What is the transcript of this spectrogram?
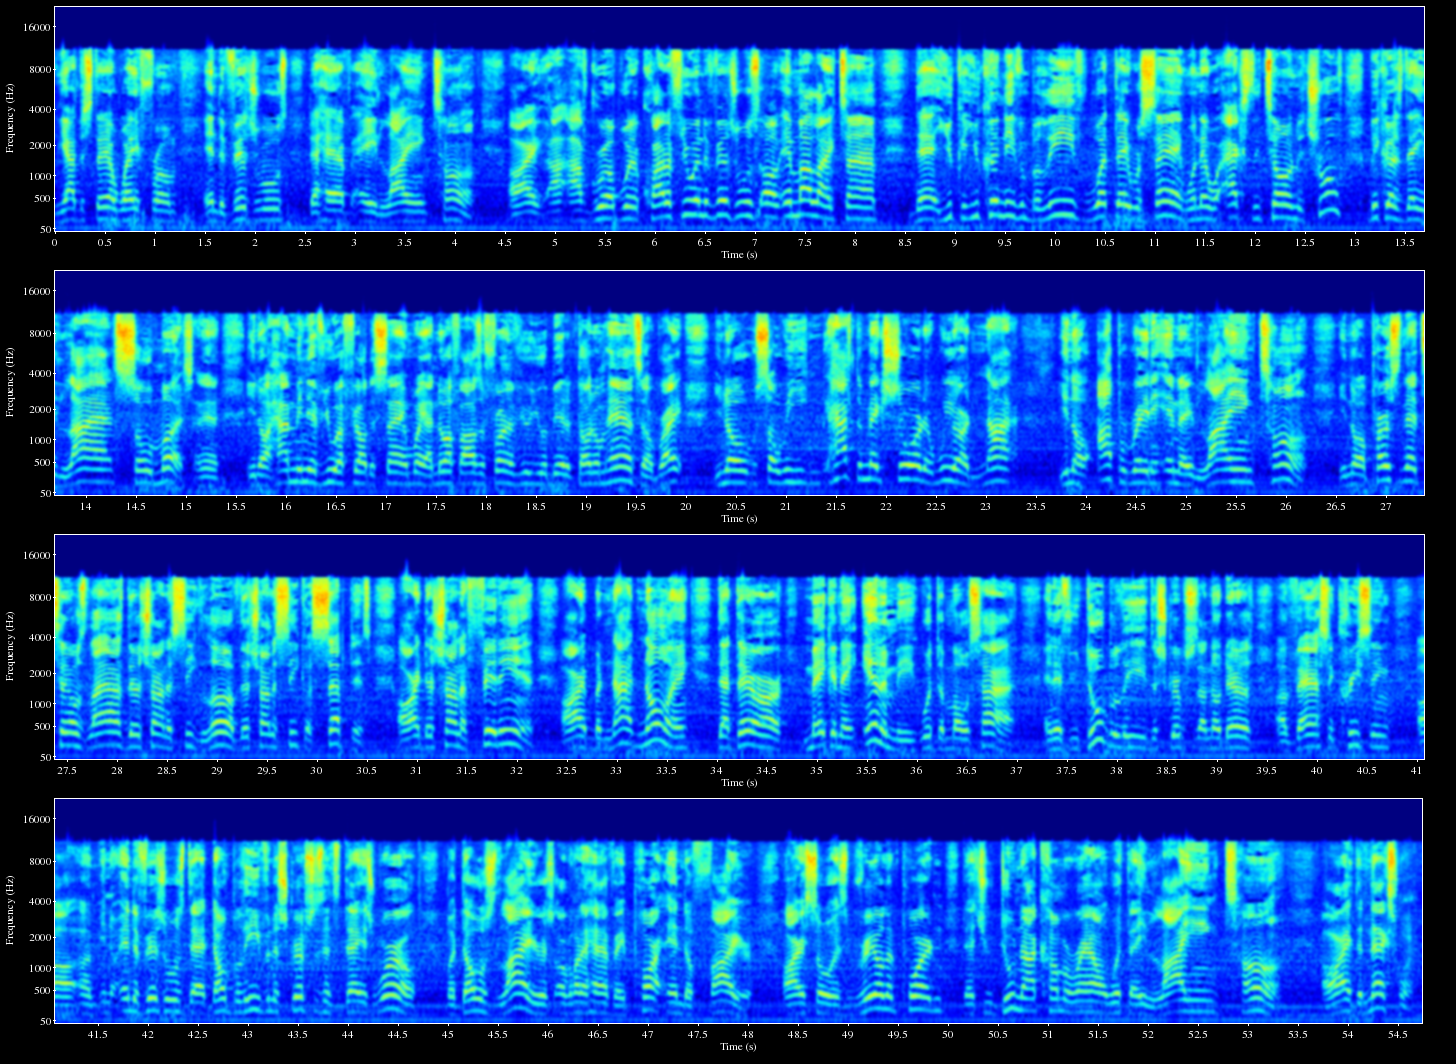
We have to stay away from individuals that have a lying tongue. All right, I, have grew up with quite a few individuals uh, in my lifetime that you could you couldn't even believe what they were saying when they were actually telling the truth because they lied so much. And you know, how many of you have felt the same way? I know if I was in front of you, you would be able to throw them hands up, right? You know, so we have to make sure that we are not you know, operating in a lying tongue. You know, a person that tells lies, they're trying to seek love, they're trying to seek acceptance, all right, they're trying to fit in, all right, but not knowing that they are making an enemy with the Most High. And if you do believe the scriptures, I know there's a vast increasing, uh, um, you know, individuals that don't believe in the scriptures in today's world, but those liars are going to have a part in the fire. All right, so it's real important that you do not come around with a lying tongue. All right, the next one.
